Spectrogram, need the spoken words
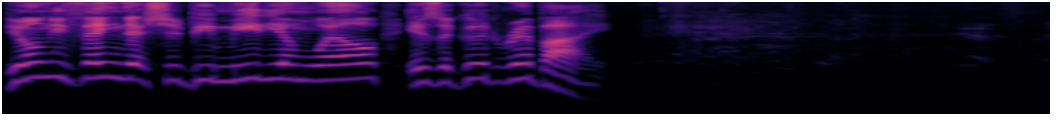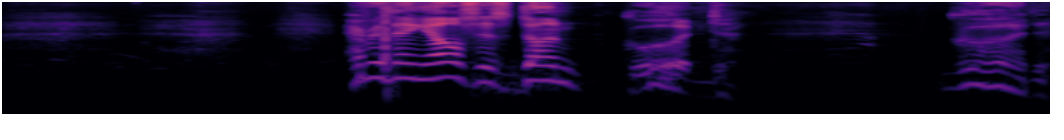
The only thing that should be medium well is a good ribeye. Everything else is done good. Good.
